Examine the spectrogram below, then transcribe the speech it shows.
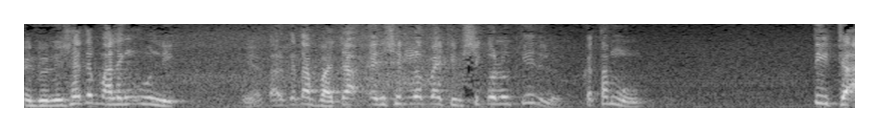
Indonesia itu paling unik. Ya, kalau kita baca ensiklopedi psikologi itu loh, ketemu tidak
